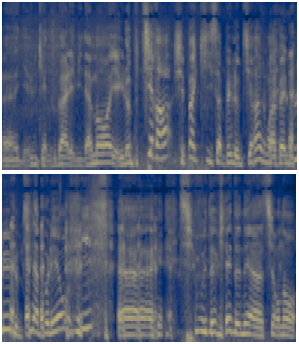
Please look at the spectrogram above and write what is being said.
Euh, il y a eu le cannibale, évidemment. Il y a eu le petit rat. Je sais pas qui s'appelait le petit rat, je me rappelle plus. le petit Napoléon aussi. Euh, si vous deviez donner un surnom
